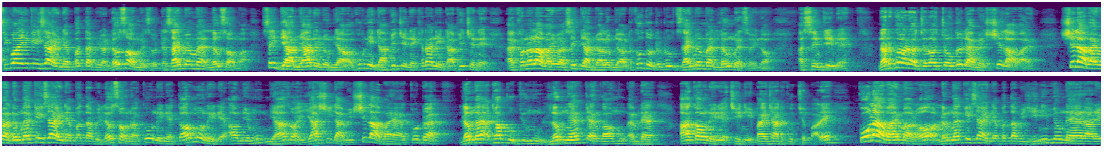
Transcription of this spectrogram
စီးပွားရေးကိစ္စတွေနဲ့ပတ်သက်ပြီးတော့လှုပ်ဆောင်မယ်ဆိုဒီဇိုင်းမမတ်လှုပ်ဆောင်ပါစိတ်ပြများနေလို့မရအောင်အခုနေဒါဖြစ်ချင်တယ်ခဏနေဒါဖြစ်ချင်တယ်အဲခုနလပိုင်းမှာစိတ်ပြများလို့မရအောင်တခုတို့တခုဇိုင်းမမတ်လုံးမယ်ဆိုရင်တော့အဆင်ပြေမယ်နောက်တစ်ခုကတော့ကျွန်တော်ကြုံတွေ့လာမယ်ရှစ်လပိုင်းရှစ်လပိုင်းမှာလုပ်ငန်းကိစ္စတွေနဲ့ပတ်သက်ပြီးလှုပ်ဆောင်တာကိုယ့်အနေနဲ့ကောင်းမွန်နေတဲ့အောင်မြင်မှုများစွာရရှိလာပြီးရှစ်လပိုင်းကကိုယ့်အတွက်လုပ်ငန်းအထောက်အကူပြုမှုလုပ်ငန်းကံကောင်းမှုအမှန်အားကောင်းနေတဲ့အခြေအနေအပိုင်းခြားတစ်ခုဖြစ်ပါတယ်။ ကိုးလပိုင်းမှာတော့လုပ်ငန်းကိစ္စတွေနဲ့ပတ်သက်ပြီးရင်းနှီးမြှုပ်နှံရတာတွေ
